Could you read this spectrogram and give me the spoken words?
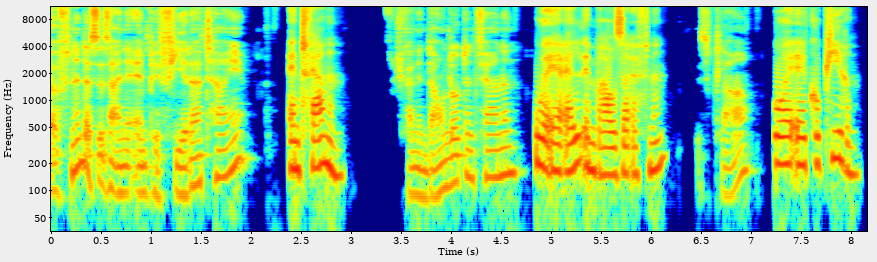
öffnen? Das ist eine MP4-Datei. Entfernen. Ich kann den Download entfernen, URL im Browser öffnen. ist klar, URL kopieren.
